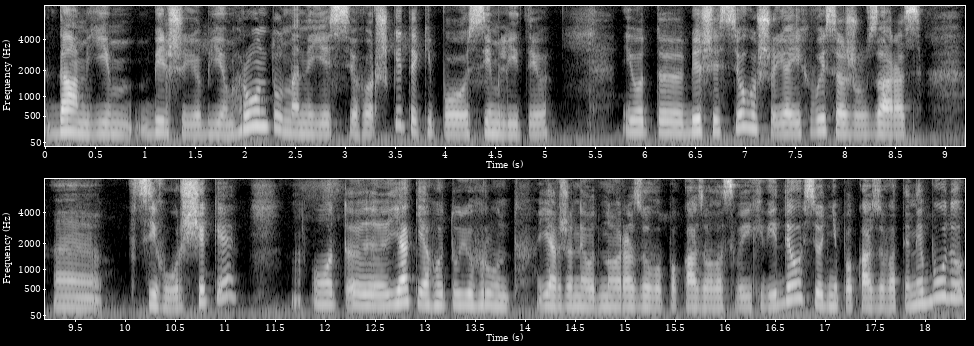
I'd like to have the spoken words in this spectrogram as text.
дам їм більший об'єм ґрунту. У мене є горшки такі по 7 літрів. І от е, більшість цього, що я їх висажу зараз е, в ці горщики. От, е, Як я готую ґрунт, я вже неодноразово показувала своїх відео. Сьогодні показувати не буду.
